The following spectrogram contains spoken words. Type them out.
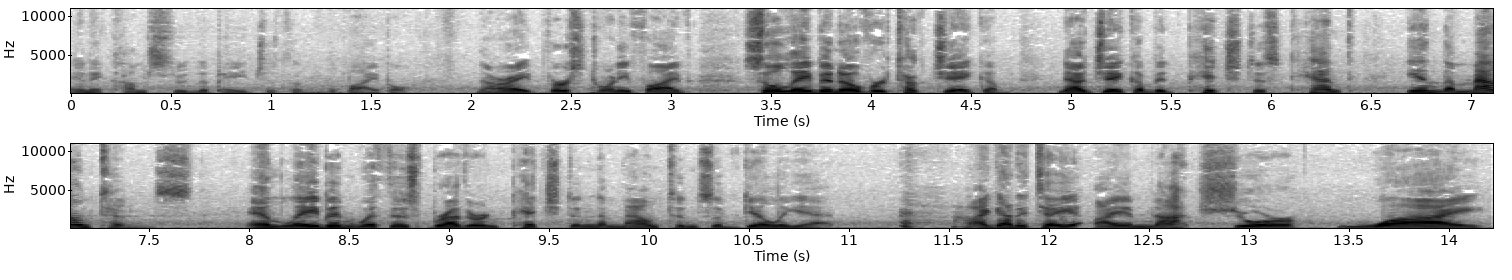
and it comes through the pages of the Bible. All right, verse 25. So Laban overtook Jacob. Now Jacob had pitched his tent in the mountains, and Laban with his brethren pitched in the mountains of Gilead. I got to tell you, I am not sure why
